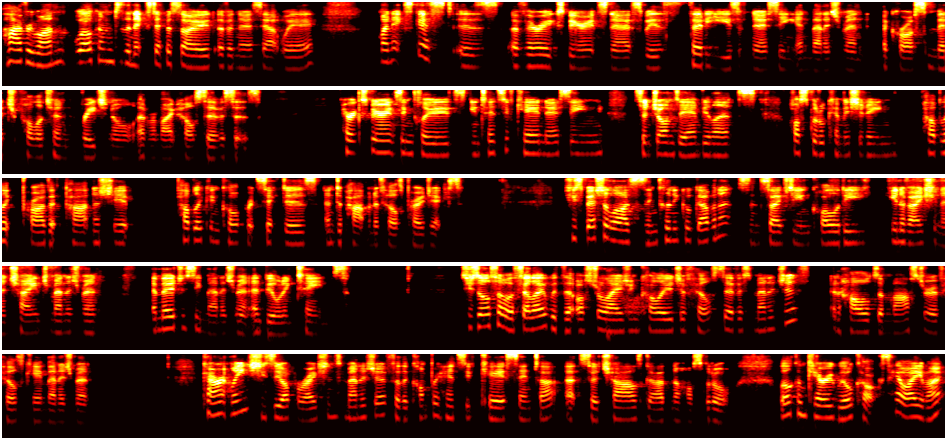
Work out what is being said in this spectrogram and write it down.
Hi, everyone. Welcome to the next episode of A Nurse Out Where. My next guest is a very experienced nurse with 30 years of nursing and management across metropolitan, regional, and remote health services. Her experience includes intensive care nursing, St John's Ambulance, hospital commissioning, public private partnership, public and corporate sectors, and Department of Health projects. She specialises in clinical governance and safety and quality, innovation and change management, emergency management, and building teams. She's also a fellow with the Australasian College of Health Service Managers and holds a Master of Healthcare Management. Currently, she's the Operations Manager for the Comprehensive Care Centre at Sir Charles Gairdner Hospital. Welcome, Kerry Wilcox. How are you, mate?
